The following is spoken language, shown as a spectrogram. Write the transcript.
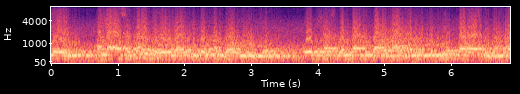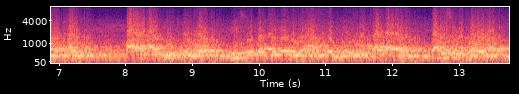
کہ اللہ ایسا کرے کہ ہو جائے کہ برتن بہت مہنگی ہے۔ ایک شخص گندا کا کاروبار کرنے کے لیے تب اس نے گندا اٹھائی آج مارکیٹ میں وہ بیس روپے کلو کے لحاظ سے بیچنا چاہتا ہے، تب اسے نفع ہوگا۔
